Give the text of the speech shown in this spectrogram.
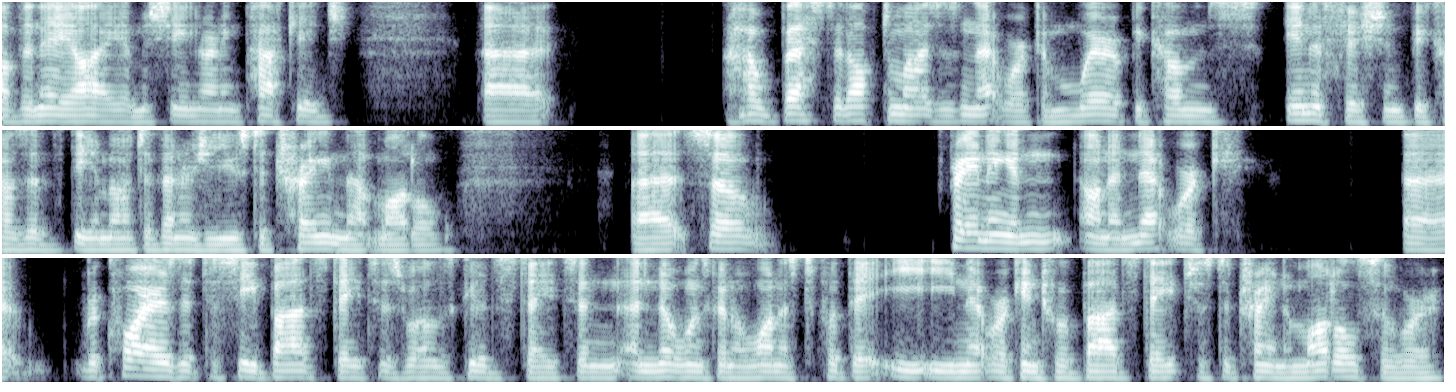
of an AI, a machine learning package, uh, how best it optimizes a network and where it becomes inefficient because of the amount of energy used to train that model. Uh, so training in, on a network uh, requires it to see bad states as well as good states, and, and no one's going to want us to put the EE network into a bad state just to train a model. So we're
